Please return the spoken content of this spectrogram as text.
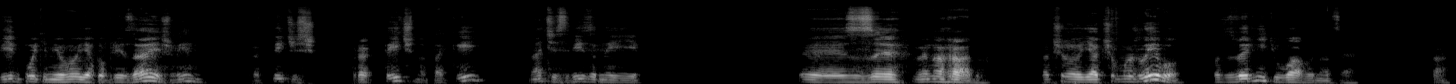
Він потім його як обрізаєш, він практично, практично такий, наче зрізаний е, з винограду. Так що, якщо можливо, зверніть увагу на це. Так.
